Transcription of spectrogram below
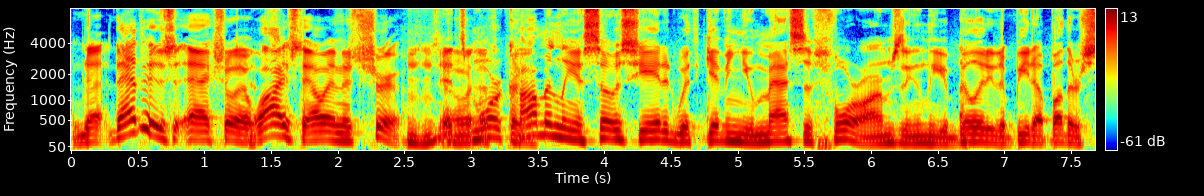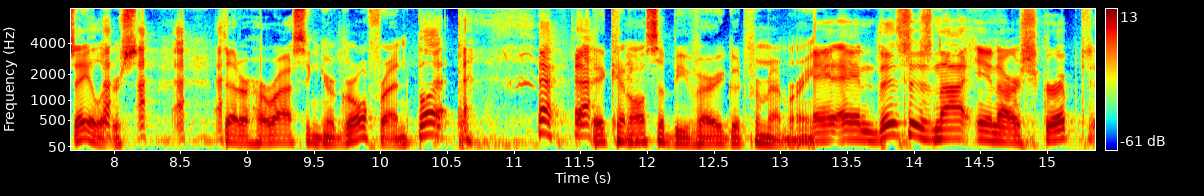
That, that is actually a wise tale, and it's true. So It's more pretty- commonly associated with giving you massive forearms and the ability to beat up other sailors that are harassing your girlfriend, but it can also be very good for memory. And, and this is not in our script,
